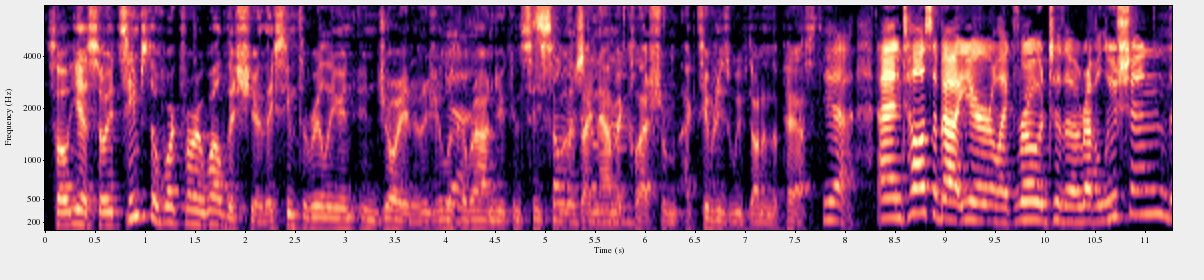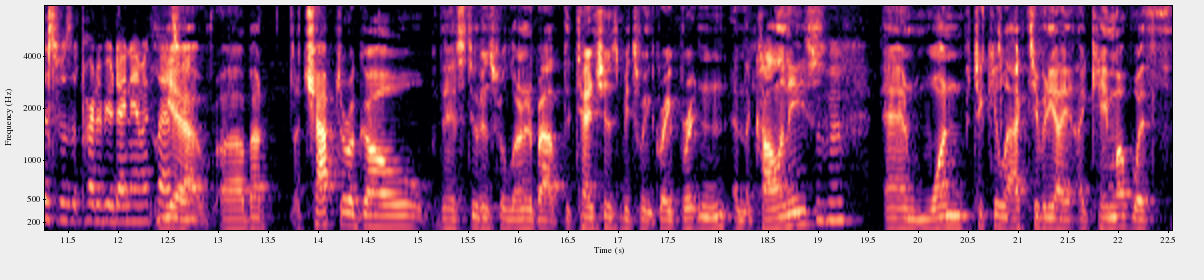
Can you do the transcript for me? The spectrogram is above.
so yeah, so it seems to have worked very well this year. They seem to really en- enjoy it, and as you look Yeah. around, you can see So some of the dynamic classroom activities we've done in the past. Yeah. And tell us about your like road to the revolution. This was a part of your dynamic classroom. Yeah, uh, about a chapter ago, the students were learning about the tensions between Great Britain and the colonies. Mm-hmm. And one particular activity I, I came up with,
